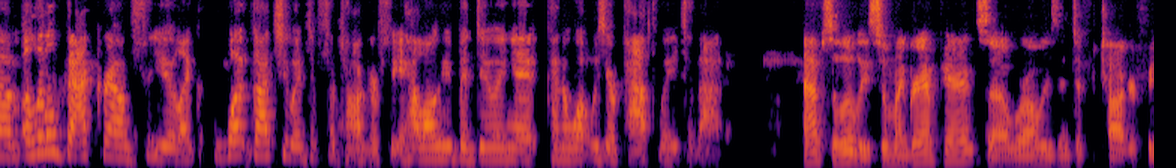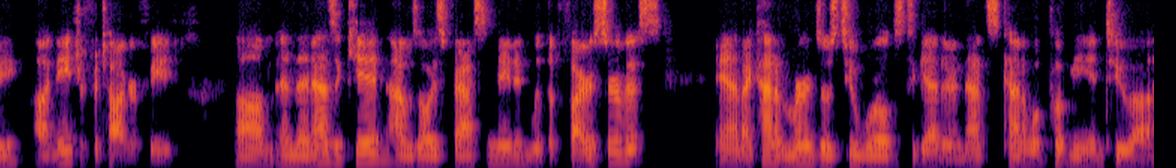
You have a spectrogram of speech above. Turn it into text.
um, a little background for you, like what got you into photography? How long you've been doing it? Kind of what was your pathway to that? Absolutely. So my grandparents uh, were always into photography, uh, nature photography. Um, and then as a kid, I was always fascinated with the fire service. And I kind of merged those two worlds together. And that's kind of what put me into uh,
